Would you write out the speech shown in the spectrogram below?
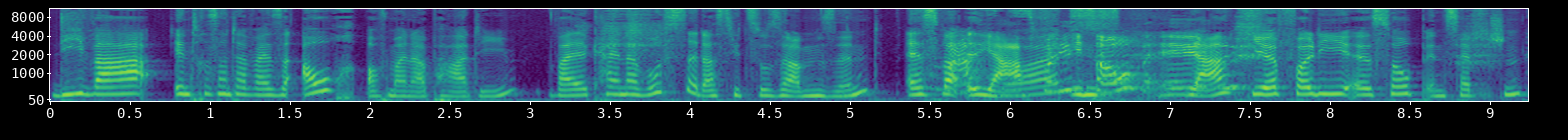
Die war interessanterweise auch auf meiner Party, weil keiner wusste, dass die zusammen sind. Es war, ja, voll die in- Soap, ja, hier voll die äh, Soap-Inception.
